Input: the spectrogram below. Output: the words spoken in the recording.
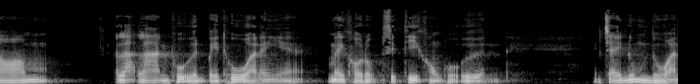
น้อมละลานผู้อื่นไปทั่วอะไรเงี้ย ไม่เคารพสิทธิของผู้อื่น ใจนุ่มนวล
